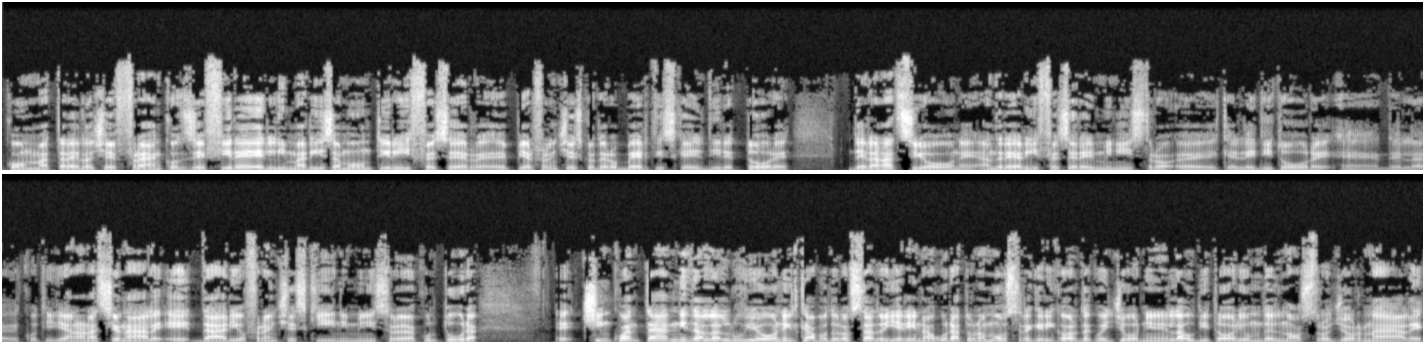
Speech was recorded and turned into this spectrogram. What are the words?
con Mattarella c'è Franco Zeffirelli, Marisa Monti Riffeser, eh, Pierfrancesco De Robertis che è il direttore della Nazione, Andrea Riffeser è il ministro eh, che è l'editore eh, del quotidiano nazionale e Dario Franceschini, ministro della cultura. Eh, 50 anni dall'alluvione, il capo dello Stato ieri ha inaugurato una mostra che ricorda quei giorni nell'auditorium del nostro giornale.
